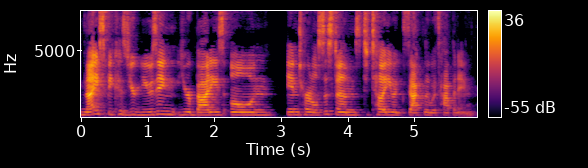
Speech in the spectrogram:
nice because you're using your body's own internal systems to tell you exactly what's happening.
